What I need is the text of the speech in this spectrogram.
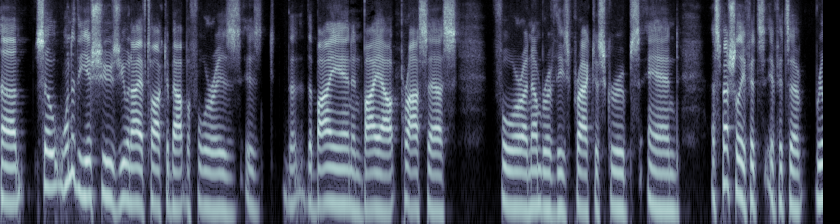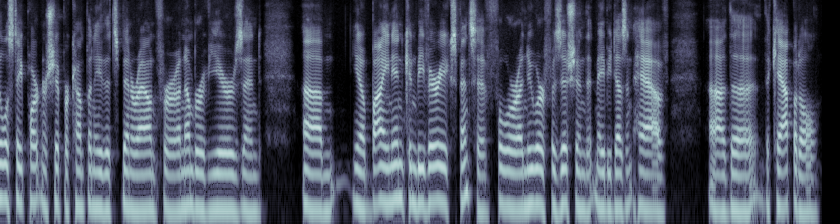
Uh, so one of the issues you and I have talked about before is is the the buy-in and buyout process for a number of these practice groups and especially if it's if it's a real estate partnership or company that's been around for a number of years and um, you know, buying in can be very expensive for a newer physician that maybe doesn't have uh, the the capital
